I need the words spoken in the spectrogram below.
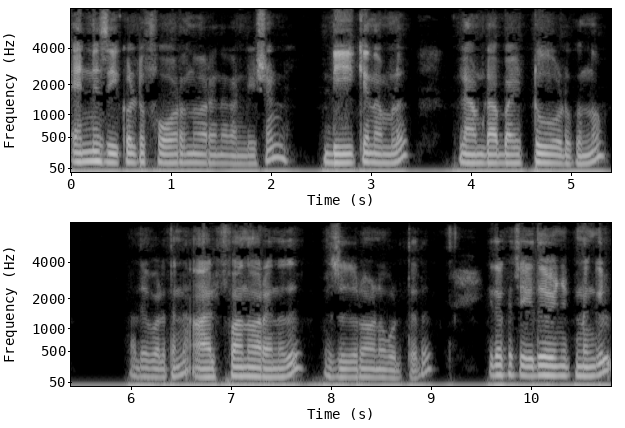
N is equal to four എന്ന് പറയുന്ന കണ്ടീഷൻ ഡിക്ക് നമ്മൾ ലാംഡ ബൈ ടു കൊടുക്കുന്നു. അതേപോലെ തന്നെ ആൽഫ എന്ന് പറയുന്നത് സീറോ ആണ് കൊടുത്തത്. ഇതൊക്കെ ചെയ്തു കഴിഞ്ഞിട്ടുണ്ടെങ്കിൽ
